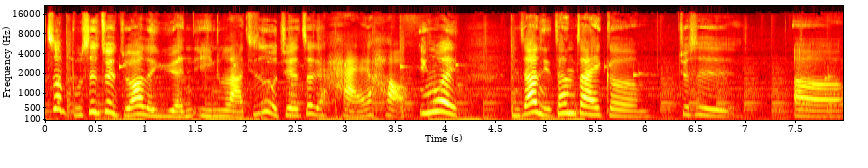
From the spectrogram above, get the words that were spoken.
这不是最主要的原因啦。其实我觉得这个还好，因为你知道，你站在一个就是呃，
